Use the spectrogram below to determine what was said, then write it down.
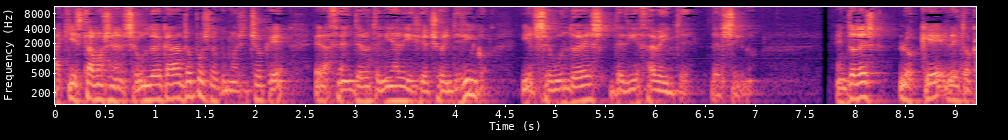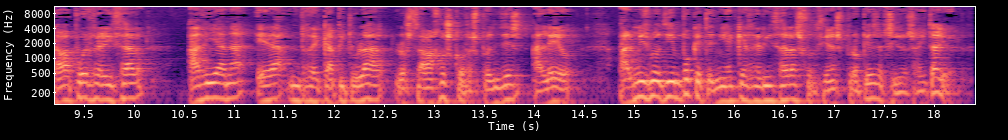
Aquí estamos en el segundo decanato, puesto que hemos dicho que el ascendente lo tenía 18-25 y el segundo es de 10 a 20 del signo. Entonces, lo que le tocaba pues realizar a Diana era recapitular los trabajos correspondientes a Leo, al mismo tiempo que tenía que realizar las funciones propias del signo Sagitario.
